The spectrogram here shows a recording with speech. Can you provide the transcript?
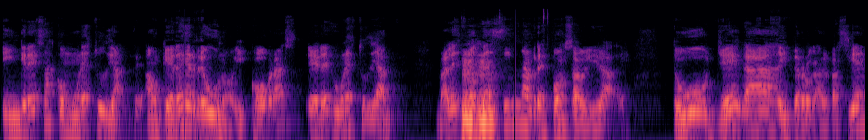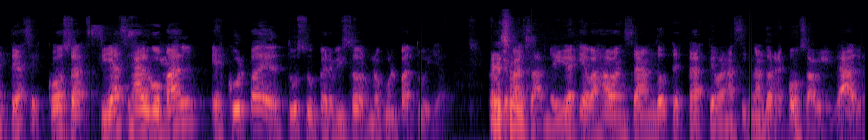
ingresas como un estudiante, aunque eres R1 y cobras, eres un estudiante, ¿vale? No te asignan responsabilidades. Tú llegas, interrogas al paciente, haces cosas. Si haces algo mal, es culpa de tu supervisor, no culpa tuya. Pero ¿qué pasa? A medida que vas avanzando, te, te van asignando responsabilidades.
